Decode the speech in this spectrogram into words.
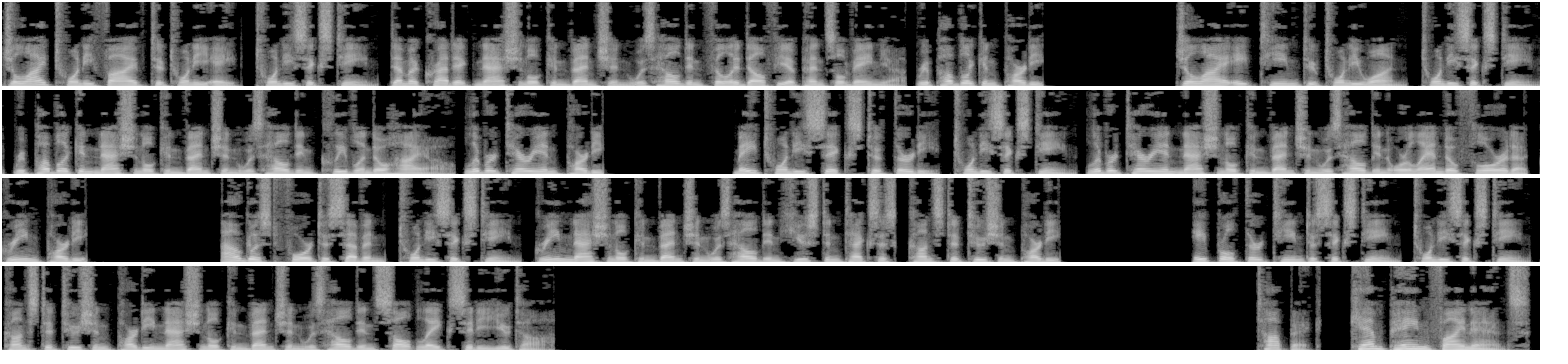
July 25 to 28, 2016, Democratic National Convention was held in Philadelphia, Pennsylvania. Republican Party July 18 to 21, 2016, Republican National Convention was held in Cleveland, Ohio. Libertarian Party May 26 to 30, 2016, Libertarian National Convention was held in Orlando, Florida. Green Party August 4 to 7, 2016, Green National Convention was held in Houston, Texas. Constitution Party April 13 to 16, 2016, Constitution Party National Convention was held in Salt Lake City, Utah. Topic: Campaign finance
